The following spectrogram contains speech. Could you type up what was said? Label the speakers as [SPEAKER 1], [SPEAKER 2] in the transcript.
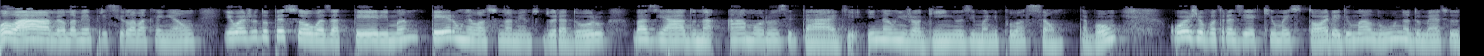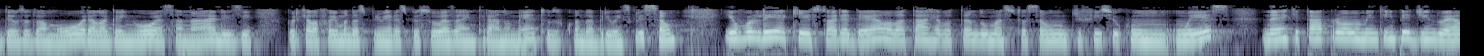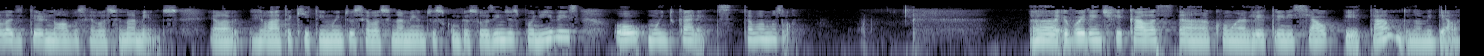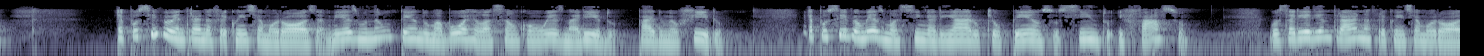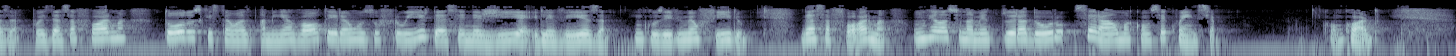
[SPEAKER 1] Olá, meu nome é Priscila Macanhão e eu ajudo pessoas a ter e manter um relacionamento duradouro baseado na amorosidade e não em joguinhos e manipulação, tá bom? Hoje eu vou trazer aqui uma história de uma aluna do método Deusa do Amor. Ela ganhou essa análise porque ela foi uma das primeiras pessoas a entrar no método quando abriu a inscrição. E eu vou ler aqui a história dela. Ela está relatando uma situação difícil com um ex, né, que está provavelmente impedindo ela de ter novos relacionamentos. Ela relata que tem muitos relacionamentos com pessoas indisponíveis ou muito carentes. Então vamos lá. Uh, eu vou identificá-la uh, com a letra inicial P, tá? Do nome dela. É possível entrar na frequência amorosa mesmo não tendo uma boa relação com o ex-marido, pai do meu filho? É possível mesmo assim alinhar o que eu penso, sinto e faço? Gostaria de entrar na frequência amorosa, pois dessa forma todos que estão à minha volta irão usufruir dessa energia e leveza, inclusive meu filho. Dessa forma, um relacionamento duradouro será uma consequência. Concordo.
